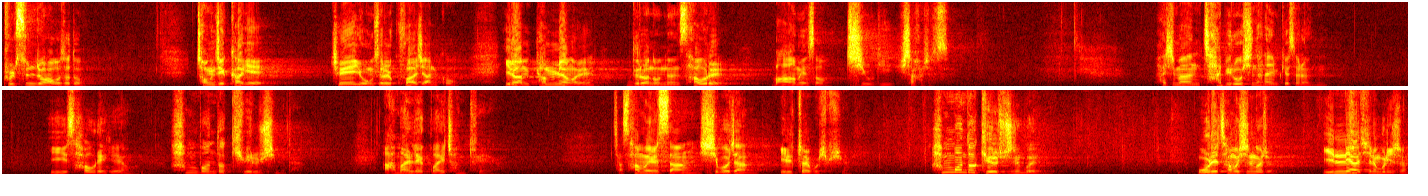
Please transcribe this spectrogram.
불순종하고서도 정직하게 죄의 용서를 구하지 않고 이러한 변명을 늘어놓는 사울을 마음에서 지우기 시작하셨어요. 하지만 자비로우신 하나님께서는 이 사울에게요 한 번 더 기회를 주십니다. 아말렉과의 전투예요. 자 사무엘상 15장 1절 보십시오. 한 번 더 기회를 주시는 거예요. 오래 참으시는 거죠. 인내하시는 분이죠.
